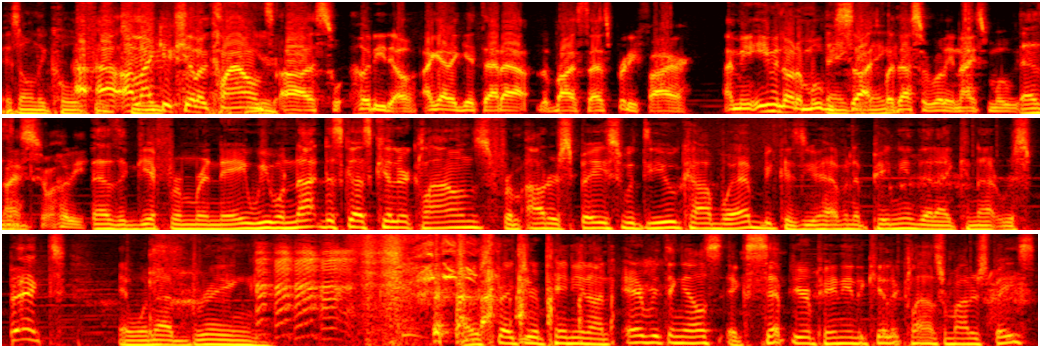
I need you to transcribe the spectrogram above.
It's only cold. I, For I, I two- like your Killer Clowns uh, hoodie though. I got to get that out. The box that's pretty fire. I mean, even though the movie Thank sucked, thank but that's a really nice movie. That's a- nice hoodie. That was a gift from Renee. We will not discuss Killer Clowns from Outer Space with you, Cobweb, because you have an opinion that I cannot respect and will not bring. I respect your opinion on everything else except your opinion of Killer Clowns from Outer Space,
